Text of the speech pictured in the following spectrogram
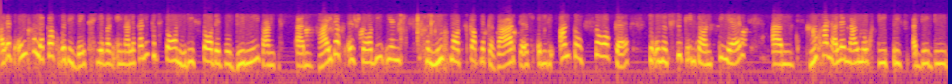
hulle is ongelukkig oor die wetgewing en hulle kan nie verstaan hoe die staat dit wil doen nie want um huidig is daar nie eens genoeg maatskaplike werkers om die aantal sake te ondersoek en te hanteer um hoe gaan hulle nou nog die die die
